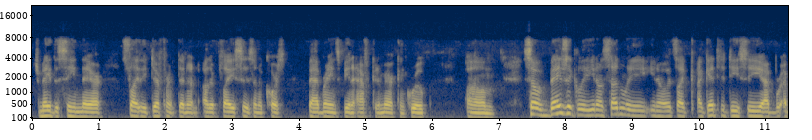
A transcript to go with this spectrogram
which made the scene there slightly different than in other places. And of course, Bad Brains being an African American group. Um, so basically, you know, suddenly, you know, it's like I get to DC I, I,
